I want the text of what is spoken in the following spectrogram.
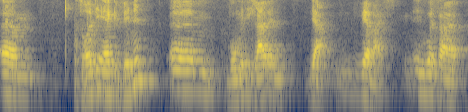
Ähm, sollte er gewinnen, ähm, womit ich leider, ja, wer weiß. In den USA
